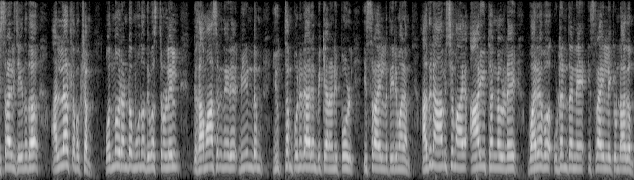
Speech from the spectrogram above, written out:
ഇസ്രായേൽ ചെയ്യുന്നത്. അല്ലാത്ത പക്ഷം ഒന്നോ രണ്ടോ മൂന്നോ ദിവസത്തിനുള്ളിൽ ഹമാസിന് നേരെ വീണ്ടും യുദ്ധം പുനരാരംഭിക്കാനാണ് ഇപ്പോൾ ഇസ്രായേലിന്റെ തീരുമാനം. അതിനാവശ്യമായ ആയുധങ്ങളുടെ വരവ് ഉടൻ തന്നെ ഇസ്രായേലിലേക്ക് ഉണ്ടാകും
